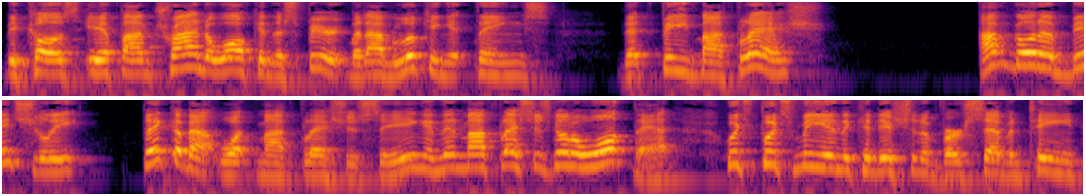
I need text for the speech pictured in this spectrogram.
Because if I'm trying to walk in the Spirit, but I'm looking at things that feed my flesh, I'm going to eventually think about what my flesh is seeing, and then my flesh is going to want that, which puts me in the condition of verse 17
